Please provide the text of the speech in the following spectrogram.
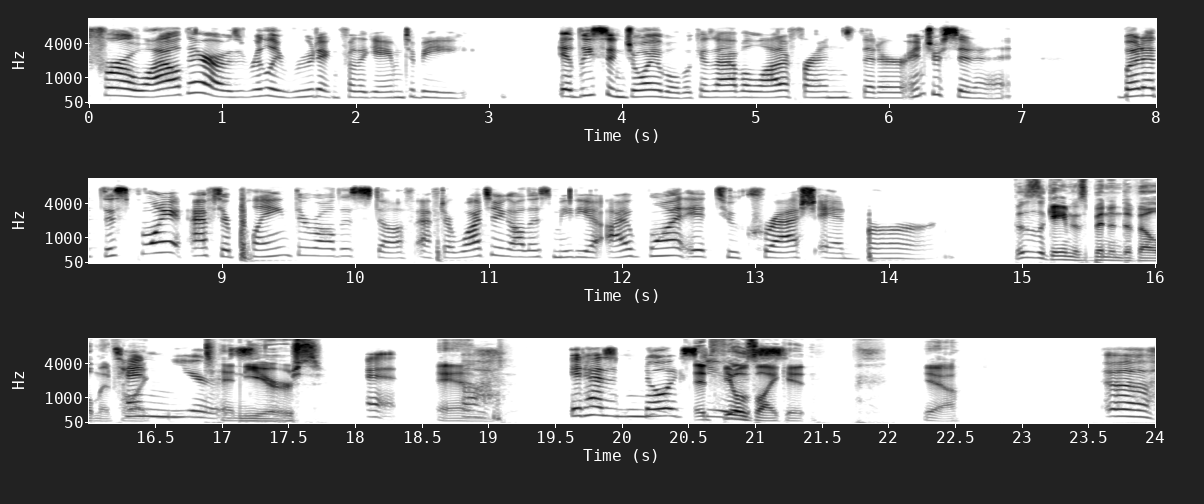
for a while there I was really rooting for the game to be at least enjoyable because I have a lot of friends that are interested in it. But at this point, after playing through all this stuff, after watching all this media, I want it to crash and burn. This is a game that's been in development for 10 like years. 10 years. And And Ugh, it has no excuse. it feels like it. yeah. Ugh.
